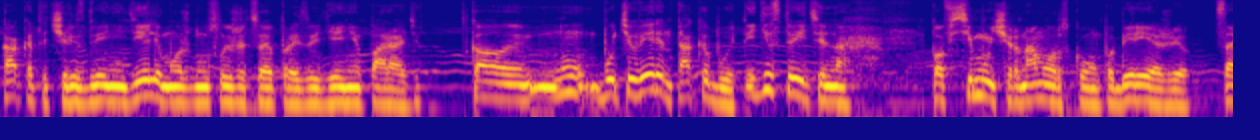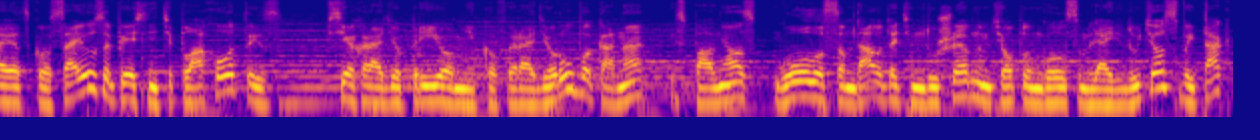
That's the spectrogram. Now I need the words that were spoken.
как это через две недели можно услышать свое произведение по радио. Сказал, ну, будь уверен, так и будет. И действительно, по всему Черноморскому побережью Советского Союза песня «Теплоход» из всех радиоприемников и радиорубок, она исполнялась голосом, да, вот этим душевным, теплым голосом Леонида Утесова. И так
